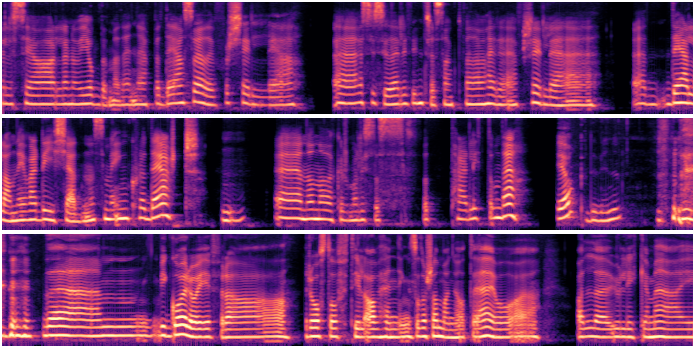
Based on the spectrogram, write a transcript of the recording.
LCA, eller når vi jobber med den EPD, så er det jo forskjellige eh, Jeg syns jo det er litt interessant med de her forskjellige eh, delene i verdikjeden som er inkludert. Mm. Eh, noen av dere som har lyst til å fortelle litt om det? Ja. Kan du begynne? Det, mm, vi går jo ifra råstoff til avhending, så da skjønner man jo at det er jo eh, alle ulike med i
